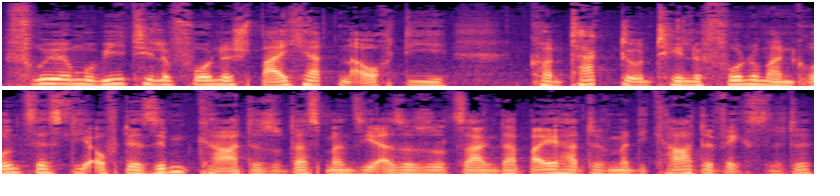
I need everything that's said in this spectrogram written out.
Frühe Mobiltelefone speicherten auch die Kontakte und Telefonnummern grundsätzlich auf der SIM-Karte, so dass man sie also sozusagen dabei hatte, wenn man die Karte wechselte.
